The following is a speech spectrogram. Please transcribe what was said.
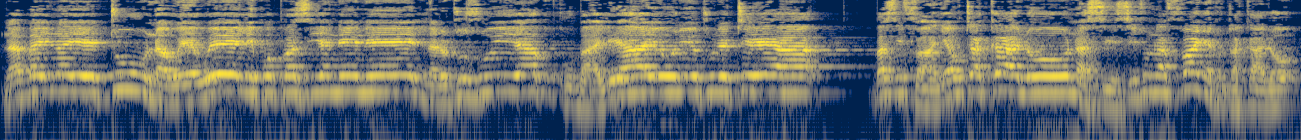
na baina yetu na wewe lipo pazia nene linalotuzuia kukubali hayo uliyotuletea. Basi fanya utakalo na sisi tunafanya tutakalo.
